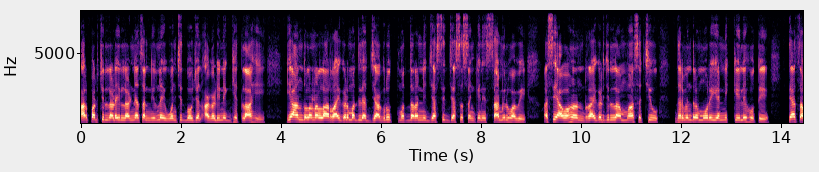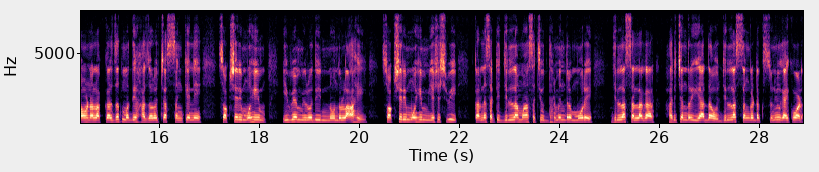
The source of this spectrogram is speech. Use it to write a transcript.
आरपारची लढाई लढण्याचा निर्णय वंचित बहुजन आघाडीने घेतला आहे. या आंदोलनाला रायगडमधल्या जागृत मतदारांनी जास्तीत जास्त संख्येने सामील व्हावे असे आवाहन रायगड जिल्हा महासचिव धर्मेंद्र मोरे यांनी केले होते. त्याच आव्हानाला कर्जतमध्ये हजारोच्या संख्येने स्वाक्षरी मोहीम ई व्ही एम विरोधी नोंदवला आहे. स्वाक्षरी मोहीम यशस्वी करण्यासाठी जिल्हा महासचिव धर्मेंद्र मोरे जिल्हा सल्लागार हरिचंद्र यादव जिल्हा संघटक सुनील गायकवाड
